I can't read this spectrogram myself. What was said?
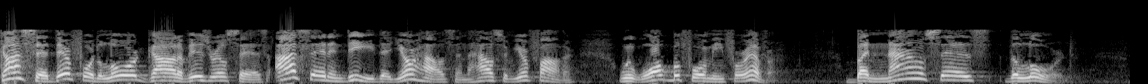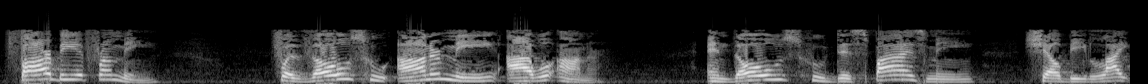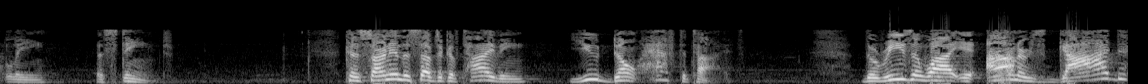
God said, Therefore the Lord God of Israel says, I said indeed that your house and the house of your father will walk before me forever. But now says the Lord, far be it from me, for those who honor me I will honor, and those who despise me shall be lightly esteemed. Concerning the subject of tithing, you don't have to tithe. The reason why it honors God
